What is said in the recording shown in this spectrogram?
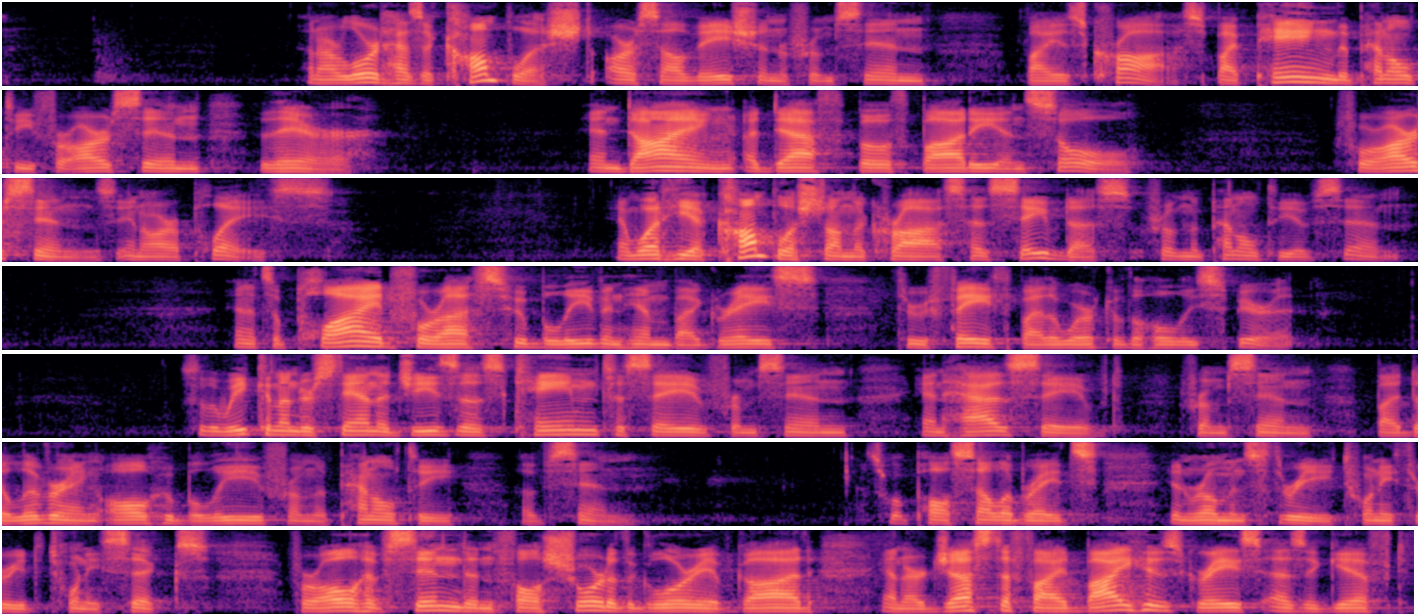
And our Lord has accomplished our salvation from sin by his cross, by paying the penalty for our sin there and dying a death both body and soul for our sins in our place. And what he accomplished on the cross has saved us from the penalty of sin. And it's applied for us who believe in him by grace through faith by the work of the Holy Spirit. So that we can understand that Jesus came to save from sin and has saved from sin by delivering all who believe from the penalty of sin. That's what Paul celebrates in Romans 3 23 to 26 for all have sinned and fall short of the glory of God and are justified by his grace as a gift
